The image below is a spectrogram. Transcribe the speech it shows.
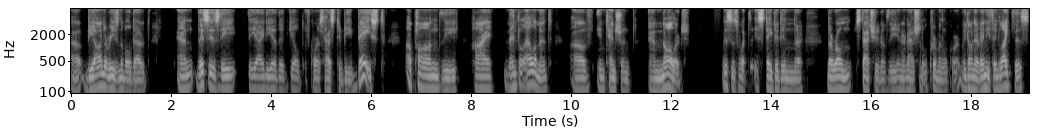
uh, beyond a reasonable doubt. And this is the, the idea that guilt, of course, has to be based upon the high mental element of intention and knowledge. This is what is stated in the, the Rome Statute of the International Criminal Court. We don't have anything like this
